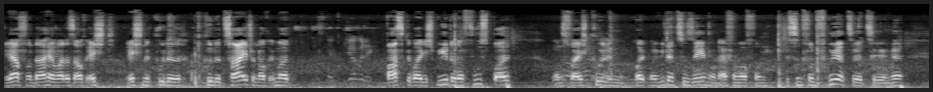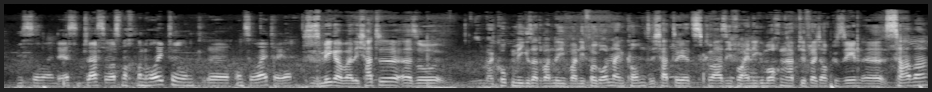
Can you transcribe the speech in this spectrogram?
ja, von daher war das auch echt, echt eine coole, coole Zeit und auch immer Basketball gespielt oder Fußball. Und es war echt cool, den heute mal wieder zu sehen und einfach mal von ein bisschen von früher zu erzählen, ja. Wie es so in der ersten Klasse, was macht man heute und, äh, und so weiter, ja. Das ist mega, weil ich hatte, also mal gucken, wie gesagt, wann die, wann die Folge online kommt. Ich hatte jetzt quasi vor einigen Wochen, habt ihr vielleicht auch gesehen, äh, Sava,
